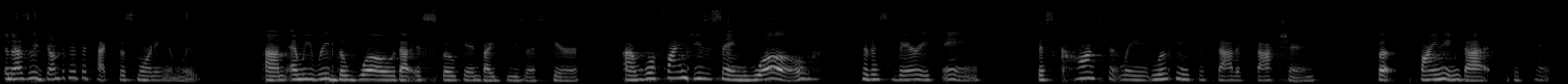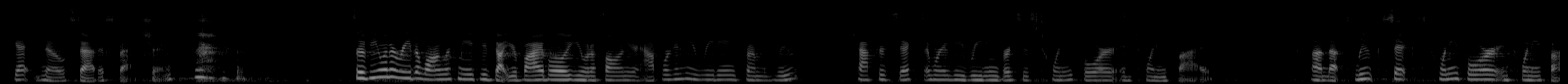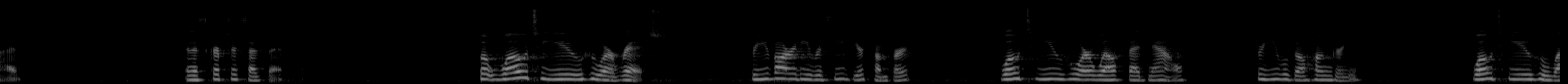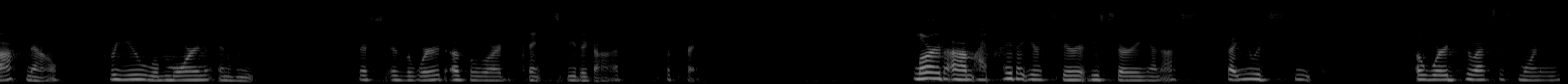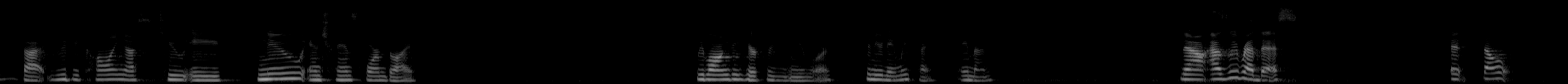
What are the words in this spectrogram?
And as we jump into the text this morning in Luke, um, and we read the woe that is spoken by Jesus here, um, we'll find Jesus saying woe to this very thing, this constantly looking for satisfaction, but finding that they can't get no satisfaction. so if you want to read along with me, if you've got your Bible, you want to follow in your app, we're going to be reading from Luke chapter 6, and we're going to be reading verses 24 and 25. Um, that's Luke 6, 24 and 25. And the scripture says this But woe to you who are rich, for you've already received your comfort. Woe to you who are well fed now, for you will go hungry. Woe to you who laugh now, for you will mourn and weep. This is the word of the Lord. Thanks be to God. Let's pray. Lord, um, I pray that your spirit be stirring in us, that you would speak a word to us this morning that you would be calling us to a new and transformed life. We long to hear from you, Lord. It's in your name we pray. Amen. Now, as we read this, it felt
